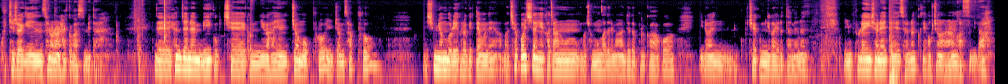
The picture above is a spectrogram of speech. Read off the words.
구체적인 선언을 할 것 같습니다. 네, 현재는 미 국채 금리가 한 1.5%, 1.4% 10년물이 그렇기 때문에 아마 채권 시장에 가장 뭐 전문가들이 많은데도 불구하고 이런 국채 금리가 이렇다면은 인플레이션에 대해서는 크게 걱정을 안 하는 것 같습니다.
